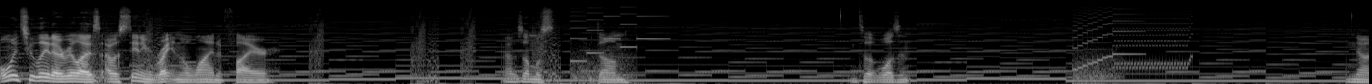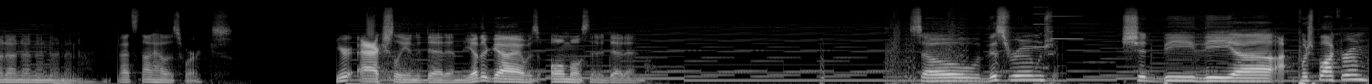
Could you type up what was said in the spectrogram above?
Only too late I realized I was standing right in the line of fire. That was almost dumb. Until it wasn't. No, no, no, no, no, no, no. That's not how this works. You're actually in a dead end. The other guy was almost in a dead end. So, this room sh should be the uh, push block room?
